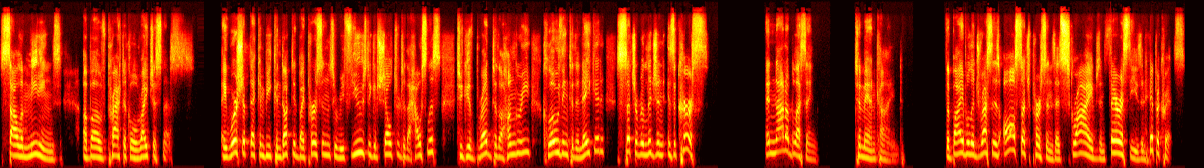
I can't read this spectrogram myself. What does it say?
solemn meetings above practical righteousness. A worship that can be conducted by persons who refuse to give shelter to the houseless, to give bread to the hungry, clothing to the naked. Such a religion is a curse and not a blessing to mankind. The Bible addresses all such persons as scribes and Pharisees and hypocrites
